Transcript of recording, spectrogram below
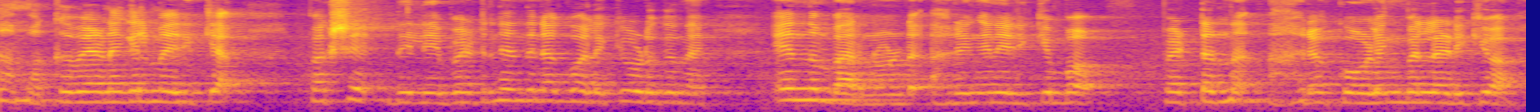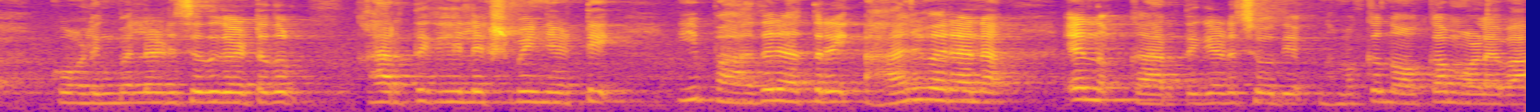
നമുക്ക് വേണമെങ്കിൽ മരിക്കാം. പക്ഷേ ദിലീപേട്ടൻ എന്തിനാ കൊലയ്ക്ക് കൊടുക്കുന്നത് എന്നും പറഞ്ഞുകൊണ്ട് അവരിങ്ങനെ ഇരിക്കുമ്പോൾ പെട്ടെന്ന് ആരോ കോളിംഗ് ബെല്ലടിക്കുക കോളിംഗ് ബെല്ലടിച്ചത് കേട്ടതും കാർത്തികയെ ലക്ഷ്മി ഞെട്ടി. ഈ പാതിരാത്രി ആര് വരാനാ? എന്നും കാർത്തികയുടെ ചോദ്യം നമുക്ക് നോക്കാം മോളെ വാ.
